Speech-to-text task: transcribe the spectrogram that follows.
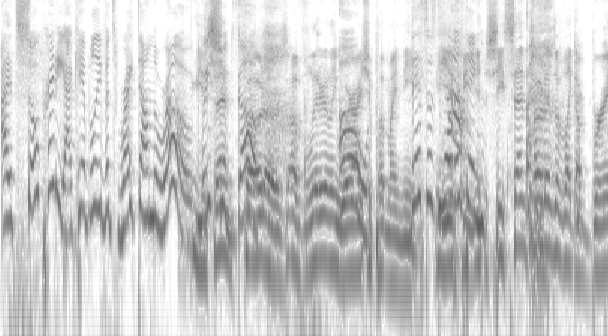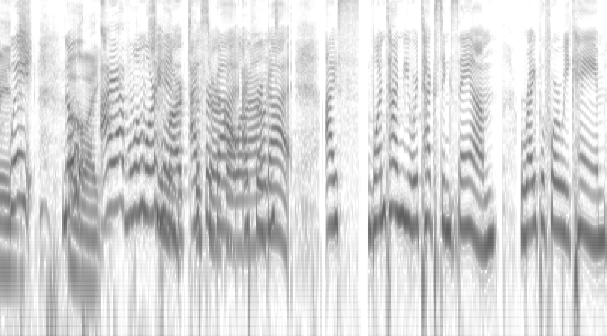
I, it's so pretty. I can't believe it's right down the road. You we sent should go. photos of literally where I Oh, should put my knee. this is the You- other thing. She sent photos of like a bridge. Wait, no, like- I have one more She hint. marked I the circle forgot. I forgot. I one time you were texting Sam right before we came,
